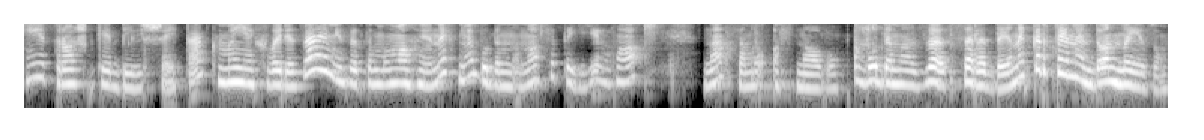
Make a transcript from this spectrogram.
І трошки більший. Так, ми їх вирізаємо, і за допомогою них ми будемо наносити його на саму основу. Будемо з середини картини до низу.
